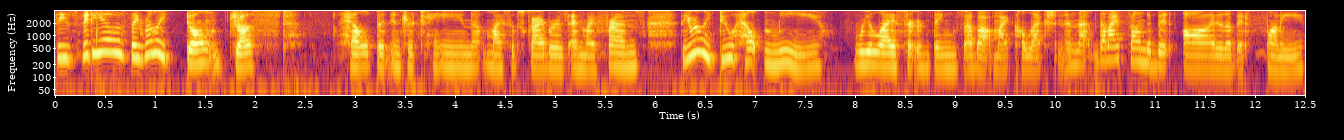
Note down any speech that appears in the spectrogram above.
these videos, they really don't just help and entertain my subscribers and my friends, they really do help me realize certain things about my collection. And that, that might sound a bit odd and a bit funny,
